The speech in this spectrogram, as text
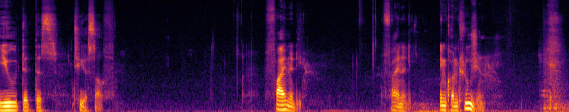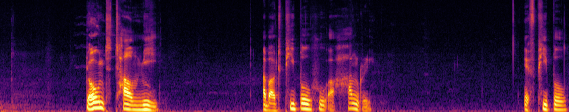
You did this to yourself. Finally, finally, in conclusion, don't tell me about people who are hungry if people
